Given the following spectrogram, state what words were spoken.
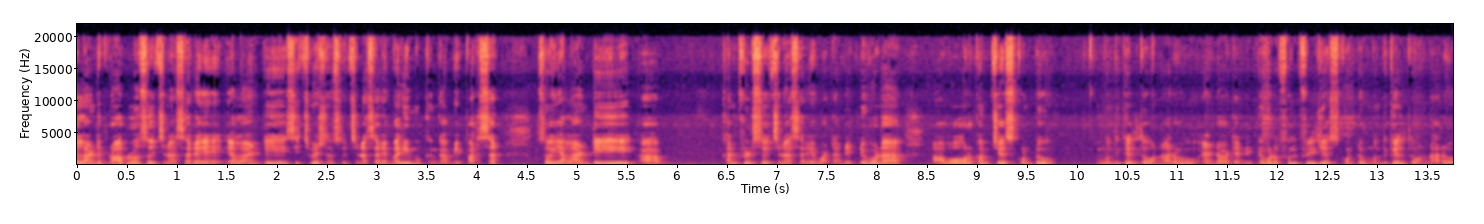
ఎలాంటి ప్రాబ్లమ్స్ వచ్చినా సరే ఎలాంటి సిచ్యువేషన్స్ వచ్చినా సరే మరీ ముఖ్యంగా మీ పర్సన్. సో ఎలాంటి కన్ఫ్లిక్ట్స్ వచ్చినా సరే వాటన్నిటిని కూడా ఓవర్కమ్ చేసుకుంటూ ముందుకెళ్తూ ఉన్నారు. అండ్ వాటన్నిటిని కూడా ఫుల్ఫిల్ చేసుకుంటూ ముందుకెళ్తూ ఉన్నారు.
